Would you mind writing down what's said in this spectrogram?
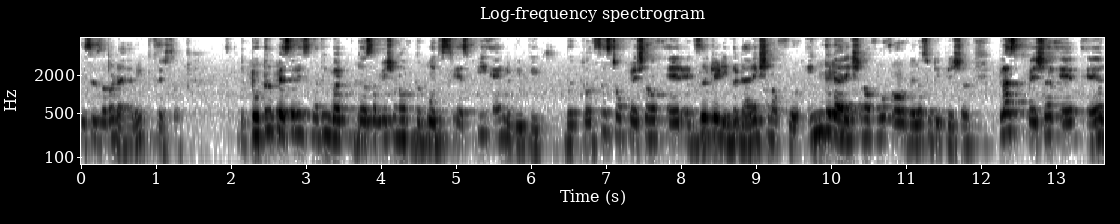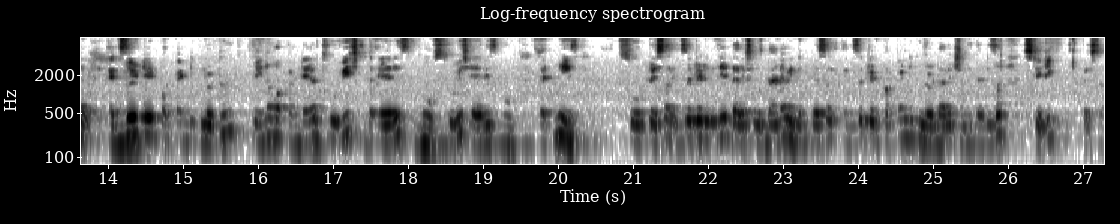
this is our dynamic pressure. The total pressure is nothing but the summation of the both SP and VP. That consists of pressure of air exerted in the direction of flow, in the direction of flow or velocity pressure, plus pressure air, air exerted perpendicular to plenum of container through which the air is moves, through which air is moved. That means so pressure exerted in the direction is dynamic and pressure exerted perpendicular direction that is a static pressure.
